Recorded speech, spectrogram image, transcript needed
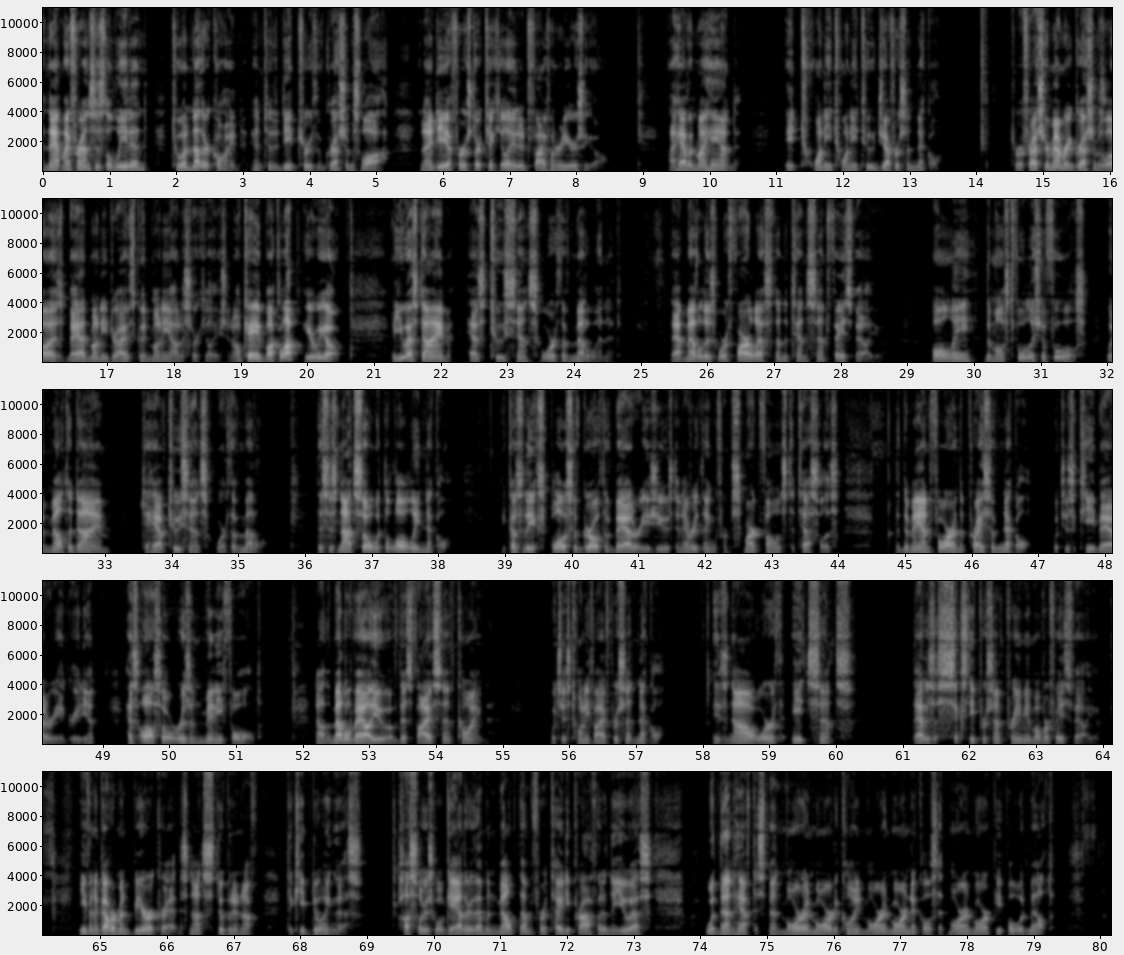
And that, my friends, is the lead in to another coin and to the deep truth of Gresham's Law, an idea first articulated 500 years ago. I have in my hand a 2022 Jefferson nickel. To refresh your memory, Gresham's Law is bad money drives good money out of circulation. Okay, buckle up. Here we go. A U.S. dime has two cents worth of metal in it. That metal is worth far less than the 10 cent face value. Only the most foolish of fools would melt a dime to have two cents worth of metal. This is not so with the lowly nickel. Because of the explosive growth of batteries used in everything from smartphones to Teslas, the demand for and the price of nickel, which is a key battery ingredient, has also risen many fold. Now, the metal value of this 5 cent coin, which is 25% nickel, is now worth 8 cents. That is a 60% premium over face value. Even a government bureaucrat is not stupid enough to keep doing this. Hustlers will gather them and melt them for a tidy profit, and the U.S. would then have to spend more and more to coin more and more nickels that more and more people would melt.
